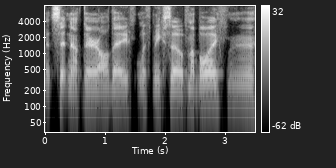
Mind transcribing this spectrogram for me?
at sitting out there all day with me. So my boy, uh,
